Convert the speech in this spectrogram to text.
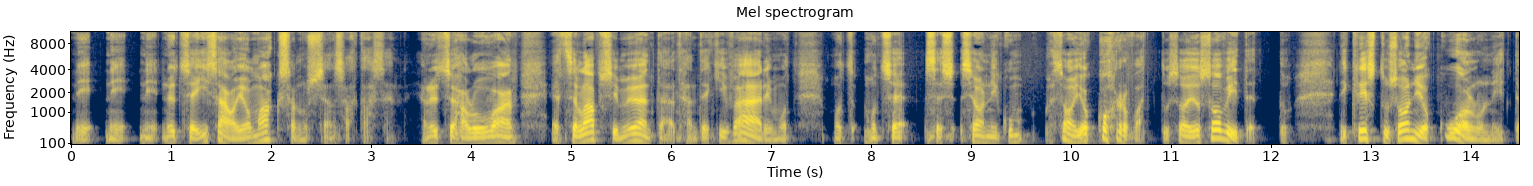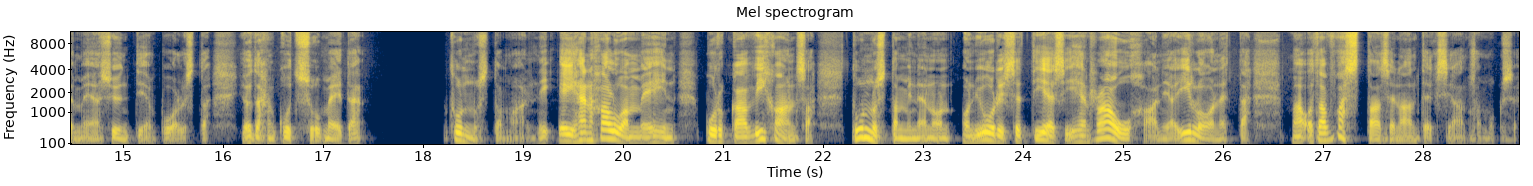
niin, niin, niin nyt se isä on jo maksanut sen satasen. Ja nyt se haluaa vaan, että se lapsi myöntää, että hän teki väärin, mutta, mutta, mutta se, se, se, on niin kuin, se on jo korvattu, se on jo sovitettu. Niin Kristus on jo kuollut niiden meidän syntien puolesta, joita hän kutsuu meitä tunnustamaan. Niin ei hän halua meihin purkaa vihansa. Tunnustaminen on, on juuri se tie siihen rauhaan ja iloon, että mä otan vastaan sen anteeksi antamuksen.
